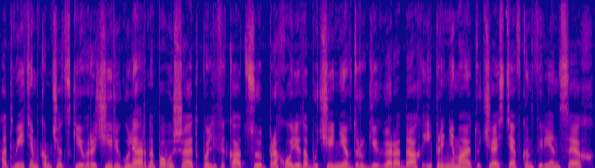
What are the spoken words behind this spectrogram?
Отметим, камчатские врачи регулярно повышают квалификацию, проходят обучение в других городах и принимают участие в конференциях.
